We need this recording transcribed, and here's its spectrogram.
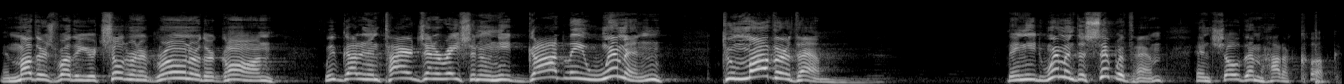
And mothers, whether your children are grown or they're gone, we've got an entire generation who need godly women to mother them. They need women to sit with them and show them how to cook.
